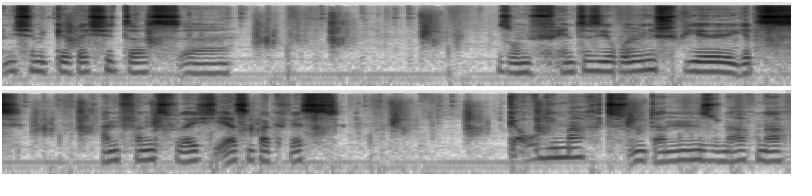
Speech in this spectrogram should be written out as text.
Ich damit gerechnet, dass äh, so ein Fantasy-Rollenspiel jetzt anfangs vielleicht die ersten paar Quests Gaudi macht und dann so nach und nach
